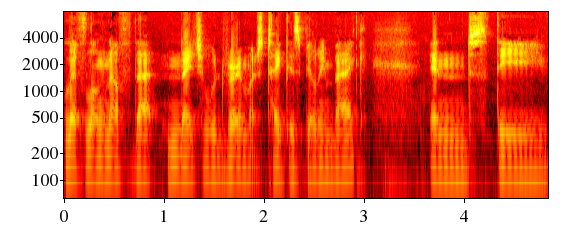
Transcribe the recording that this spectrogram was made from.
left long enough that nature would very much take this building back, and the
